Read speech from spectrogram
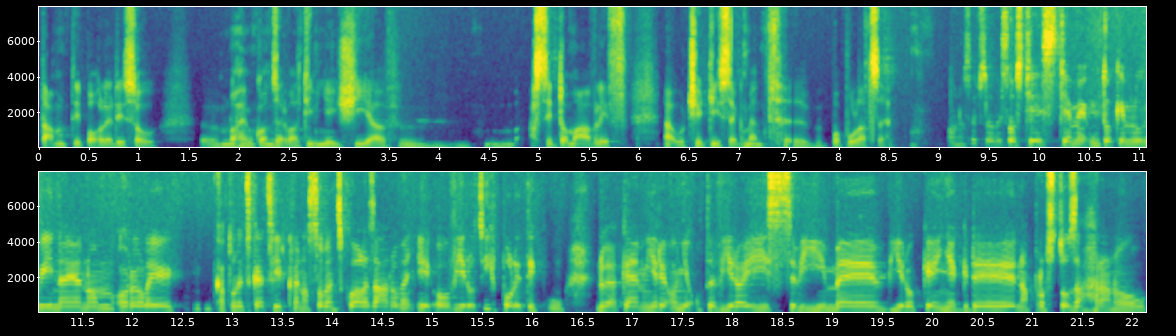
tam ty pohledy jsou mnohem konzervativnější a asi to má vliv na určitý segment populace. Ono se v souvislosti s těmi útoky mluví nejenom o roli katolické církve na Slovensku, ale zároveň i o výrocích politiků. Do jaké míry oni otevírají svými výroky někdy naprosto zahranou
